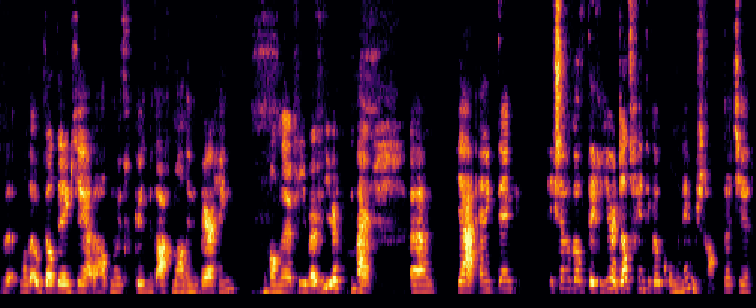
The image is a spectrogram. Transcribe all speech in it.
Eh, Want ook dat denk je, ja, dat had nooit gekund met acht man in een berging van eh 4 bij 4. Maar ehm, ja, en ik denk, ik zeg ook altijd tegen Jur, dat vind ik ook ondernemerschap. Dat je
